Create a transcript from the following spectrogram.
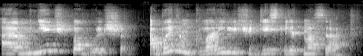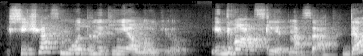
А мне чуть побольше. Об этом говорили еще 10 лет назад. Сейчас мода на генеалогию. И 20 лет назад. Да,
